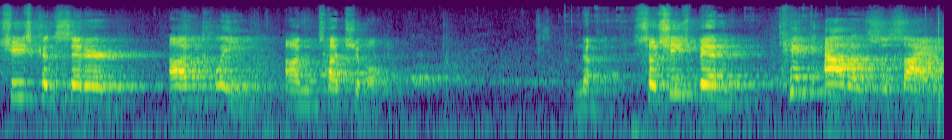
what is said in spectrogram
she's considered unclean, untouchable. No, so she's been kicked out of society,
